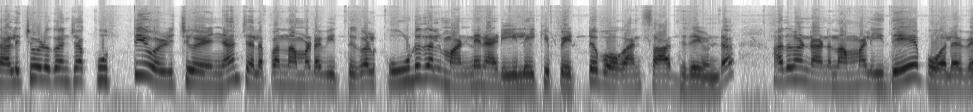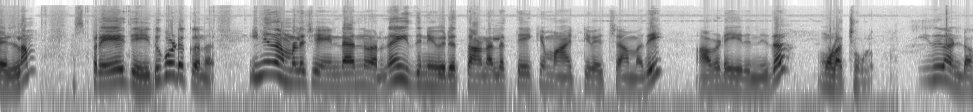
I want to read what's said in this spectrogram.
തളിച്ചു കൊടുക്കുക വെച്ചാൽ കുത്തി ഒഴിച്ചു കഴിഞ്ഞാൽ ചിലപ്പോൾ നമ്മുടെ വിത്തുകൾ കൂടുതൽ മണ്ണിനടിയിലേക്ക് പെട്ടുപോകാൻ സാധ്യതയുണ്ട്. അതുകൊണ്ടാണ് നമ്മൾ ഇതേപോലെ വെള്ളം സ്പ്രേ ചെയ്ത് കൊടുക്കുന്നത്. ഇനി നമ്മൾ ചെയ്യേണ്ടതെന്ന് പറഞ്ഞാൽ ഇതിനെ ഒരു തണലത്തേക്ക് മാറ്റി വെച്ചാൽ മതി. അവിടെ ഇരുന്നിത് മുളച്ചോളും. ഇത് കണ്ടോ?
